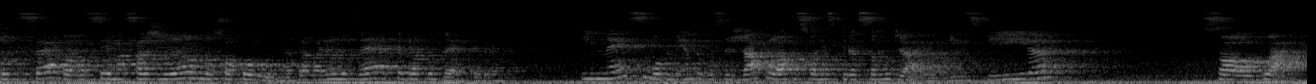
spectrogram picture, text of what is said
Observa você massageando a sua coluna, trabalhando vértebra por vértebra. E nesse movimento você já coloca sua respiração Ujjayi. Inspira, solta o ar.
